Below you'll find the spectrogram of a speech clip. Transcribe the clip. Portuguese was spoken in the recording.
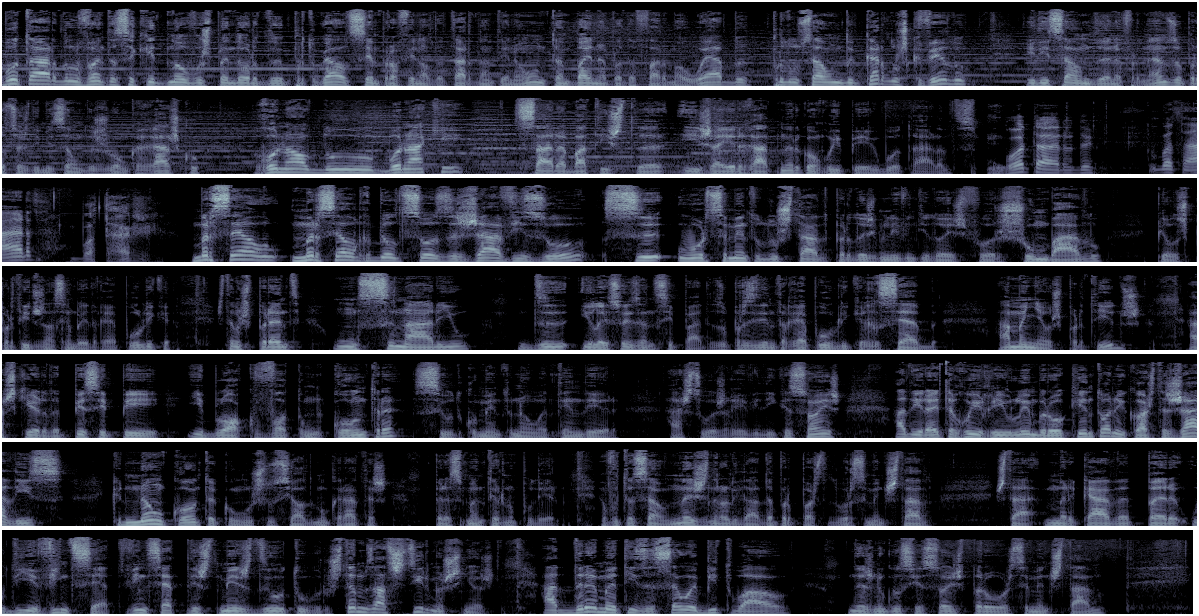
Boa tarde, levanta-se aqui de novo o Esplendor de Portugal, sempre ao final da tarde na Antena 1, também na plataforma web. Produção de Carlos Quevedo, edição de Ana Fernandes, operações de emissão de João Carrasco, Ronaldo Bonacci, Sara Batista e Jair Ratner com Rui Pego. Boa tarde. Boa tarde. Boa tarde. Boa tarde. Marcelo, Marcelo Rebelo de Sousa já avisou se o orçamento do Estado para 2022 for chumbado pelos partidos na Assembleia da República, estamos perante um cenário de eleições antecipadas. O Presidente da República recebe amanhã os partidos. À esquerda, PCP e Bloco votam contra, se o documento não atender às suas reivindicações. À direita, Rui Rio lembrou que António Costa já disse que não conta com os social-democratas para se manter no poder. A votação, na generalidade da proposta do Orçamento de Estado, está marcada para o dia 27, 27 deste mês de outubro. Estamos a assistir, meus senhores, à dramatização habitual nas negociações para o Orçamento de Estado.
